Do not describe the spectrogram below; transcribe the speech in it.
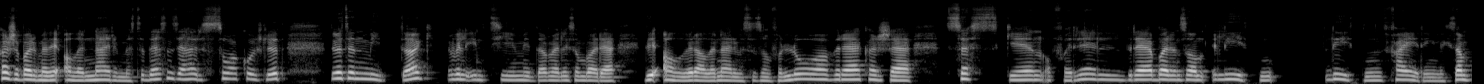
Kanskje bare med de aller nærmeste. Det syns jeg høres så koselig ut. Du vet, en middag, en veldig intim middag med liksom bare de aller, aller nærmeste som forlovere, kanskje søsken og foreldre. Bare en sånn liten liten feiring, liksom.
